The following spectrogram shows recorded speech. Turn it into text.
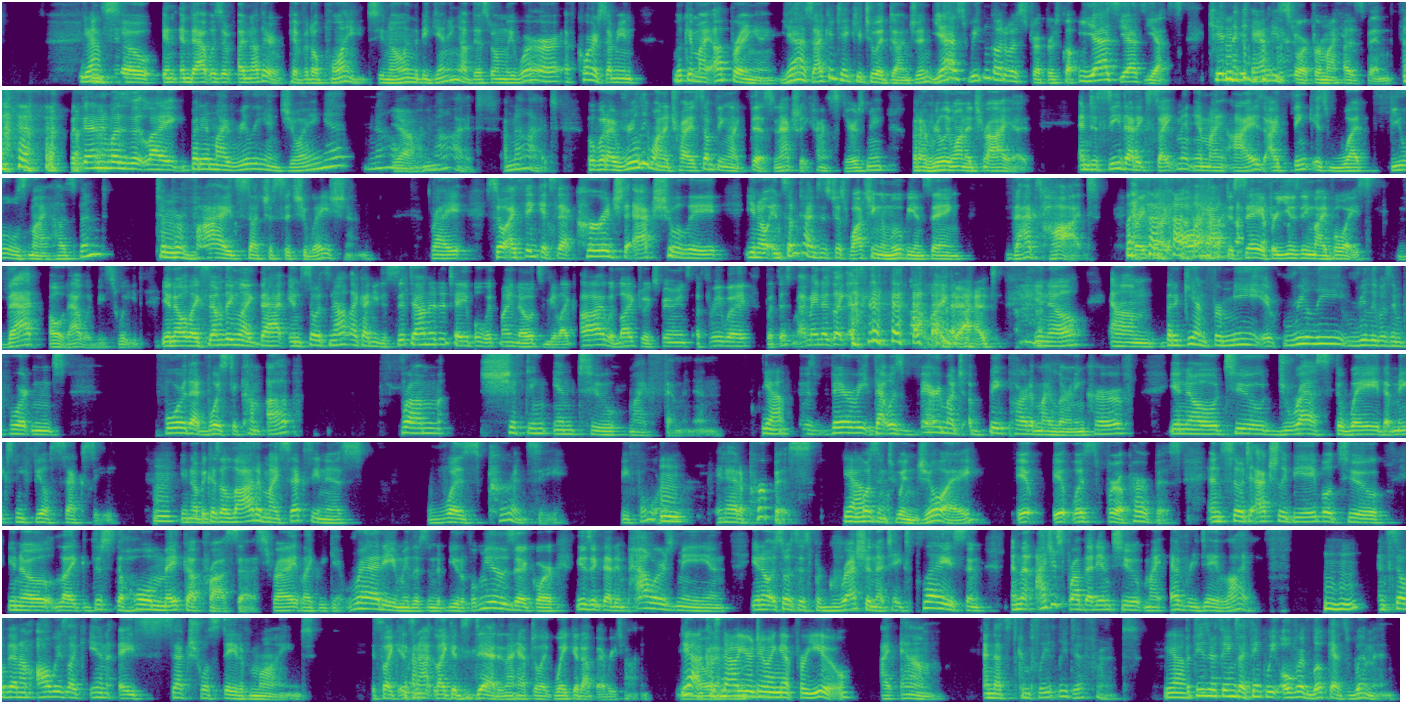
Yeah. And so, and, and that was a, another pivotal point, you know, in the beginning of this when we were, of course, I mean, look at my upbringing. Yes, I can take you to a dungeon. Yes, we can go to a strippers club. Yes, yes, yes. Kid in a candy store for my husband. but then was it like, but am I really enjoying it? No, yeah. I'm not. I'm not. But what I really want to try is something like this. And actually, it kind of scares me, but I really want to try it. And to see that excitement in my eyes, I think is what fuels my husband to mm. provide such a situation right? So i think it's that courage to actually you know and sometimes it's just watching a movie and saying that's hot right? That's all i have to say for using my voice that oh that would be sweet you know like something like that. And so it's not like i need to sit down at a table with my notes and be like i would like to experience a three-way but this i mean it's like it's not like that you know? Um but again for me it really really was important for that voice to come up from shifting into my feminine. Yeah. It was very, that was very much a big part of my learning curve, you know, to dress the way that makes me feel sexy, mm. you know, because a lot of my sexiness was currency before. Mm. It had a purpose. Yeah. It wasn't to enjoy, it it was for a purpose. And so to actually be able to you know like just the whole makeup process right? Like we get ready and we listen to beautiful music or music that empowers me and you know so it's this progression that takes place. And and then i just brought that into my everyday life. Mm-hmm. and so then i'm always like in a sexual state of mind. It's like it's not like it's dead and i have to like wake it up every time. Yeah because now mean? you're doing it for you. I am. And that's completely different yeah. But these are things I think we overlook as women.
